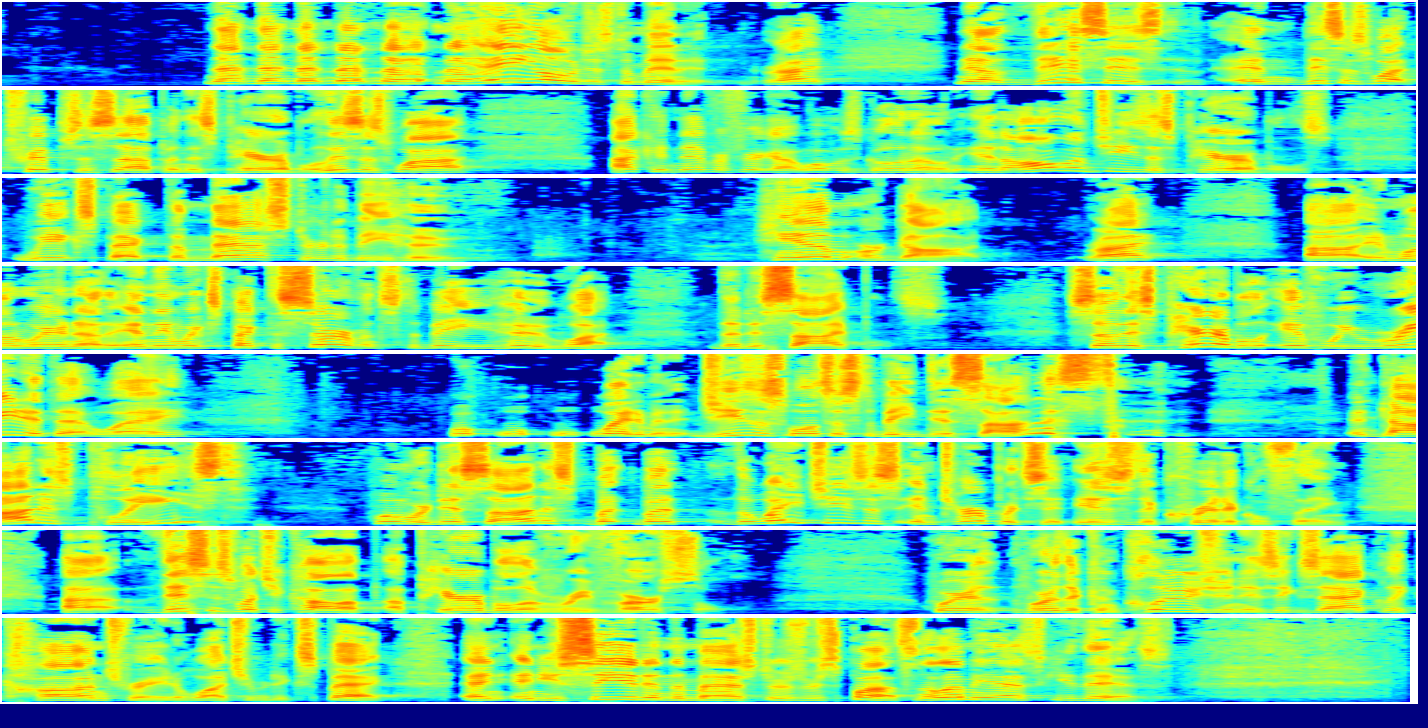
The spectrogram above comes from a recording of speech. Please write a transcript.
Now, now, now, now, hang on just a minute, right? Now, this is, and this is what trips us up in this parable. And this is why I could never figure out what was going on. In all of Jesus' parables, we expect the master to be who? Him or God, right? Uh, in one way or another. And then we expect the servants to be who? What? The disciples. So, this parable, if we read it that way, w- w- wait a minute. Jesus wants us to be dishonest? and God is pleased when we're dishonest? But, but the way Jesus interprets it is the critical thing. Uh, this is what you call a, a parable of reversal where, where the conclusion is exactly contrary to what you would expect. And, and you see it in the master's response. Now, let me ask you this.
